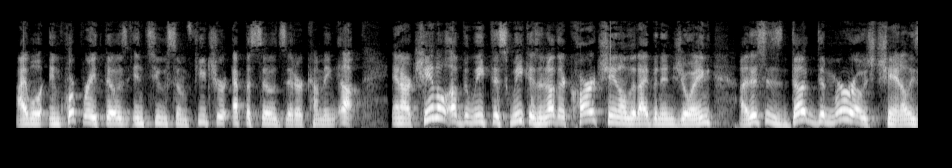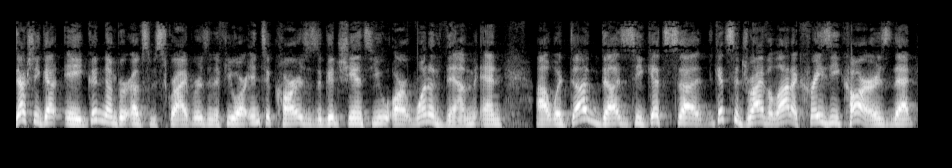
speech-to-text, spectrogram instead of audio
I will incorporate those into some future episodes that are coming up. And our channel of the week this week is another car channel that I've been enjoying. Uh, this is Doug DeMuro's channel. He's actually got a good number of subscribers, and if you are into cars, there's a good chance you are one of them. And uh, what Doug does is he gets uh, gets to drive a lot of crazy cars that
